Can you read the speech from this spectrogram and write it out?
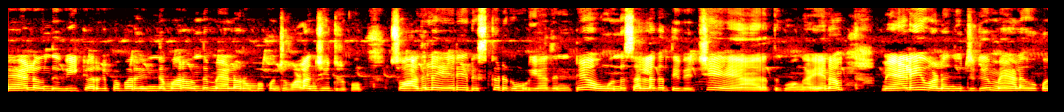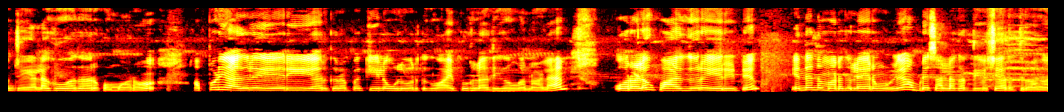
மேலே வந்து வீக்காக இருக்குது இப்போ பாருங்கள் இந்த மரம் வந்து மேலே ரொம்ப கொஞ்சம் வளைஞ்சிட்டு இருக்கும். ஸோ அதில் ஏறி ரிஸ்க் எடுக்க முடியாதுன்ட்டு அவங்க வந்து சல்லகத்தி வச்சு அறுத்துக்குவாங்க. ஏன்னா மேலேயும் வளைஞ்சிட்ருக்கு மேலே கொஞ்சம் இலகுவாக தான் இருக்கும் மரம். அப்படி அதில் ஏறி அறுக்கிறப்ப கீழே உழுவுறதுக்கு வாய்ப்புகள் அதிகங்கிறனால ஓரளவுக்கு பாதி தூரம் ஏறிட்டு எந்தெந்த மரத்தில் ஏற முடியும் அப்படியே சல்ல கத்தி வச்சு அறுத்துருவாங்க.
